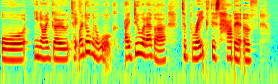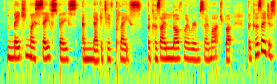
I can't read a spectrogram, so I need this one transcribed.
or, you know, I'd go take my dog on a walk. I'd do whatever to break this habit of making my safe space a negative place because I love my room so much. But because I just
